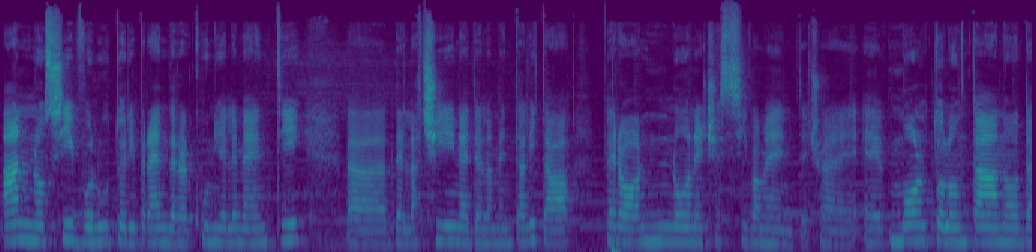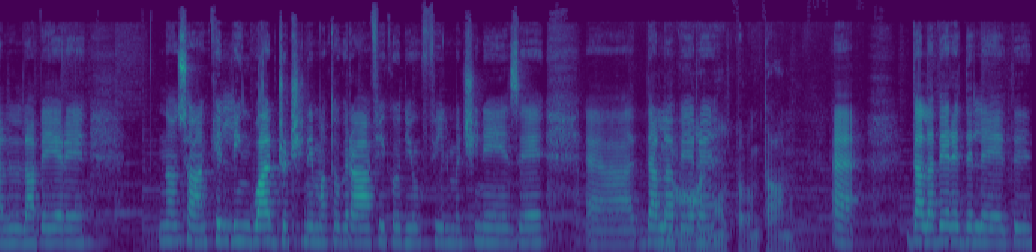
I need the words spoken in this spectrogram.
hanno sì voluto riprendere alcuni elementi uh, della Cina e della mentalità, però non eccessivamente, cioè è molto lontano dall'avere non so, anche il linguaggio cinematografico di un film cinese, eh, dall'avere... No, è molto lontano. Eh, dall'avere delle, de,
